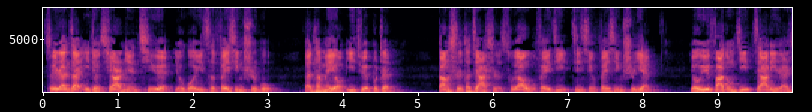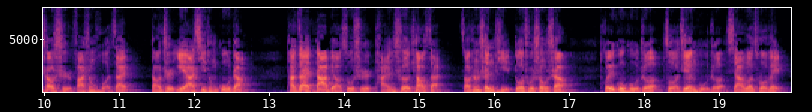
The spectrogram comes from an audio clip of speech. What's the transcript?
虽然在1972年7月有过一次飞行事故。但他没有一蹶不振。当时他驾驶苏幺五飞机进行飞行试验，由于发动机加力燃烧室发生火灾，导致液压系统故障。他在大表速时弹射跳伞，造成身体多处受伤，腿骨骨折、左肩骨折、下颚错位。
